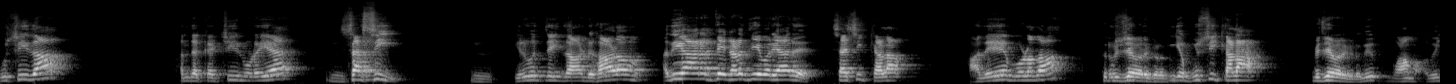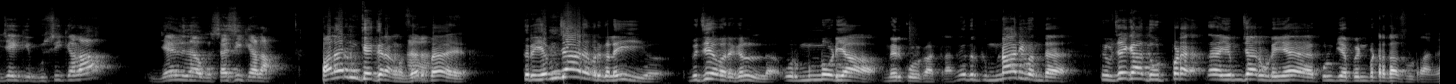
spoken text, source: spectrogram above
புஷி தான் அந்த கட்சியினுடைய சசி. இருபத்தைந்து ஆண்டு காலம் அதிகாரத்தை நடத்தியவர் யாரு? சசிகலா. அதே போலதான் திரு விஜய் அவர்களுக்கு. இங்க புஷி கலா. விஜய் அவர்களுக்கு. வி- ஆமா விஜய்க்கு புஷிகலா ஜெயலலிதாவுக்கு சசிகலா பலரும் கேட்கிறாங்க சார். இப்ப திரு எம்ஜிஆர் அவர்களை விஜய் அவர்கள் ஒரு முன்னோடியா மேற்கோள் காட்டுறாங்க. இதற்கு முன்னாடி வந்த திரு விஜயகாந்த் உட்பட அஹ், எம்ஜிஆர் உடைய கொள்கையை பின்பற்றதா சொல்றாங்க.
